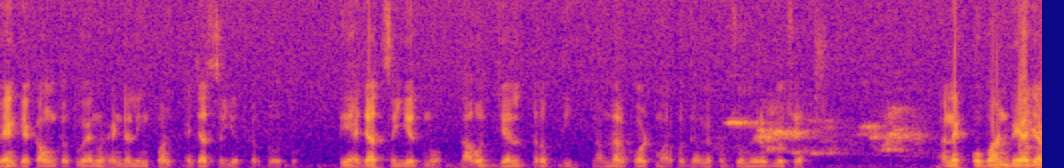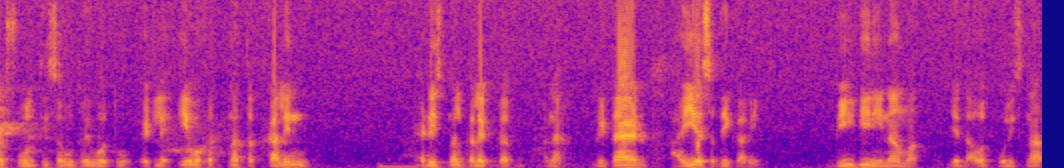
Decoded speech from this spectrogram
બેંક એકાઉન્ટ હતું, એનું હેન્ડલિંગ પણ એજાજ સૈયદ કરતો હતો. તે એજાજ સૈયદનો દાહોદ જેલ તરફથી નામદાર કોર્ટ મારફતે અમે કબજો મેળવ્યો છે. અને કૌભાંડ બે હજાર સોળથી શરૂ થયું હતું, એટલે એ વખતના તત્કાલીન એડિશનલ કલેક્ટર અને રિટાયર્ડ આઈએસ અધિકારી બી ડી નીનામાં, જે દાહોદ પોલીસના,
